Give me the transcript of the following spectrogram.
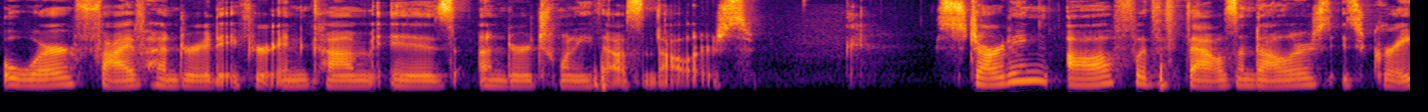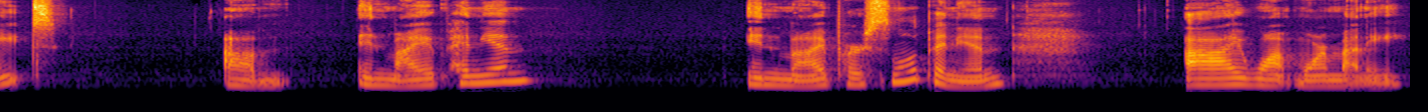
or 500 if your income is under $20,000. Starting off with $1,000 is great. Um, in my opinion, in my personal opinion, I want more money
